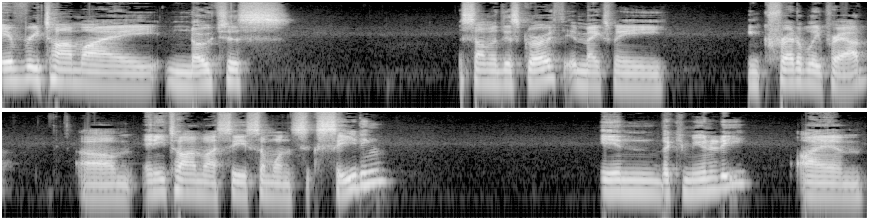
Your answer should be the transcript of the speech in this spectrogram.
every time I notice some of this growth, it makes me incredibly proud. Um, anytime I see someone succeeding in the community, I am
